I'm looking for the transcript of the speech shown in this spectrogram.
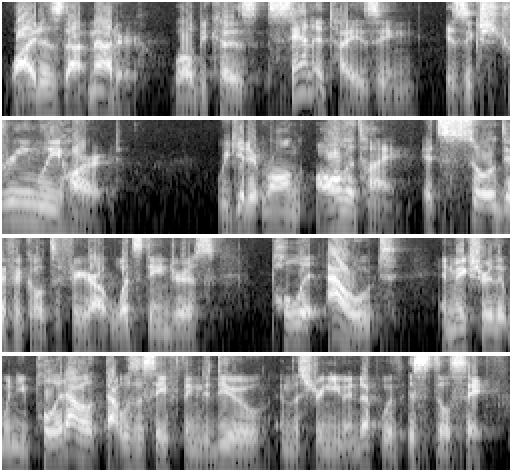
Why does that matter? Well, because sanitizing is extremely hard. We get it wrong all the time. It's so difficult to figure out what's dangerous, pull it out, and make sure that when you pull it out, that was a safe thing to do, and the string you end up with is still safe.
